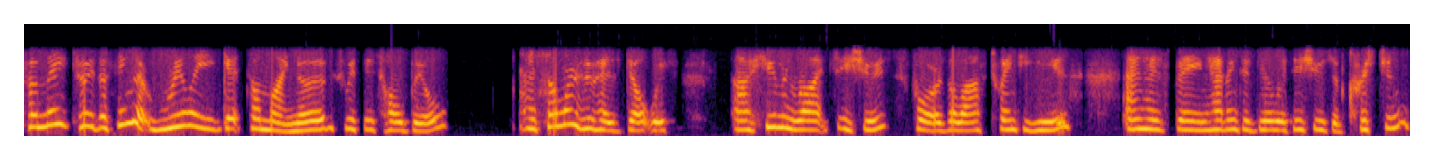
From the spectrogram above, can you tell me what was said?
for me too, the thing that really gets on my nerves with this whole bill, as someone who has dealt with uh, human rights issues for the last 20 years and has been having to deal with issues of Christians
